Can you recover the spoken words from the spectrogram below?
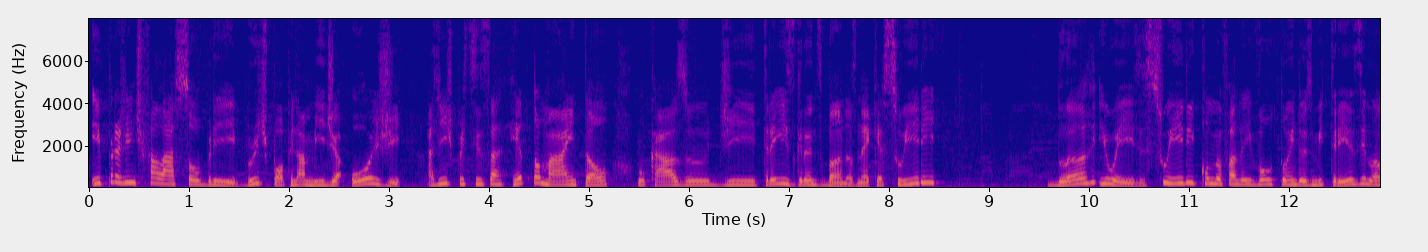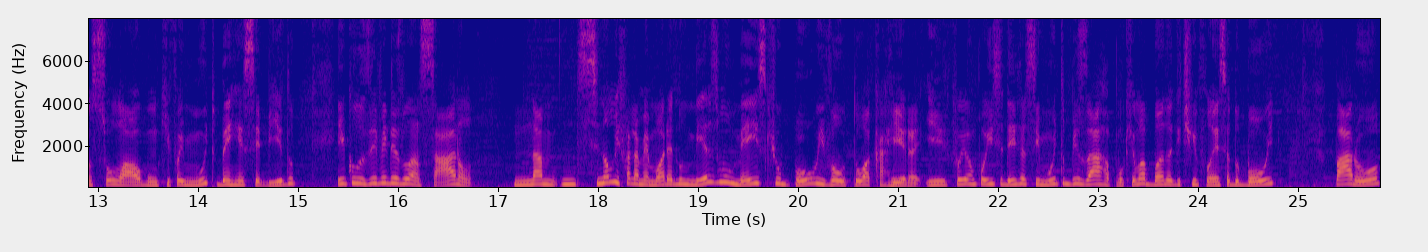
E pra gente falar sobre Britpop na mídia hoje, a gente precisa retomar então o caso de três grandes bandas, né? Que é Sweetie, Blur e Oasis. Sweetie, como eu falei, voltou em 2013, lançou um álbum que foi muito bem recebido. Inclusive, eles lançaram, na, se não me falha a memória, no mesmo mês que o Bowie voltou à carreira. E foi uma coincidência assim muito bizarra, porque uma banda que tinha influência do Bowie parou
